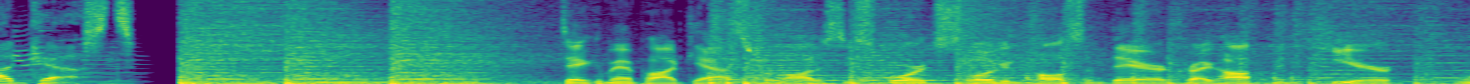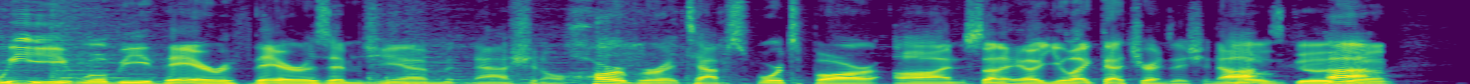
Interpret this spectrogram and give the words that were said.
podcasts. Take Command podcast from Audacy Sports. Logan Paulson there, Craig Hoffman here. We will be there if there is MGM National Harbor at Tap Sports Bar on Sunday. Oh, you like that transition? Ah, that was good. Ah. Yeah.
